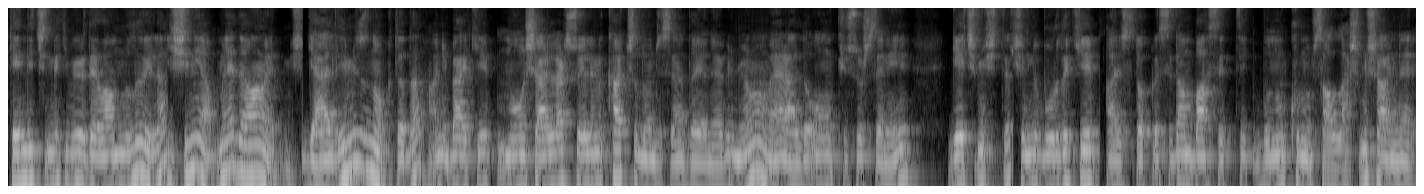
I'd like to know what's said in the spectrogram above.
kendi içindeki bir devamlılığıyla işini yapmaya devam etmiş. Geldiğimiz noktada hani belki Monşerler söylemi kaç yıl öncesine dayanıyor bilmiyorum ama herhalde 10 küsür seneyi geçmiştir. Şimdi buradaki aristokrasiden bahsettik. Bunun kurumsallaşmış haline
